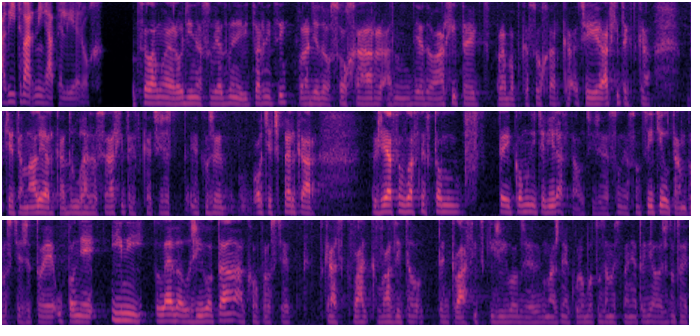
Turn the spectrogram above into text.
a výtvarných ateliéroch. Celá moja rodina sú viac menej výtvarníci. Dedo sochár, dedo architekt, prababka sochárka, či je architektka, teta maliarka, druhá zase architektka, čiže akože otec šperkár. Takže ja som vlastne v tom, v tej komunite vyrastal. Čiže ja som, ja som cítil tam proste, že to je úplne iný level života, ako proste kvázi to, ten klasický život, že máš nejakú robotu, zamestnanie a tak ďalej, že toto je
